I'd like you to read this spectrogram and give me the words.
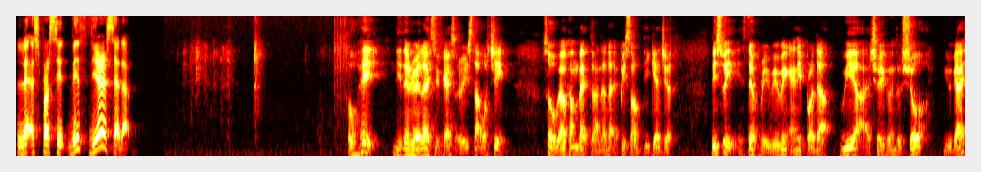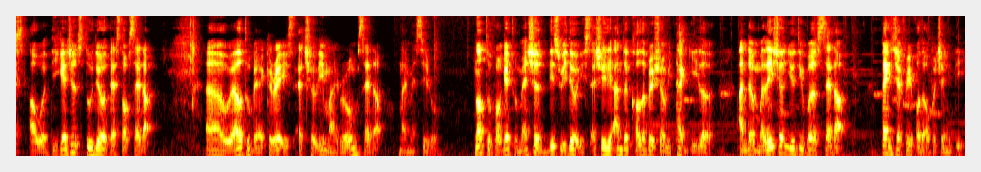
let us proceed with their setup. Oh hey, didn't realize you guys already start watching. So welcome back to another episode of DYGADGET. This week, instead of reviewing any product, we are actually going to show you guys our DYGADGET Studio desktop setup. Uh, well, to be accurate, it's actually my room setup, my messy room. Not to forget to mention, this video is actually under collaboration with Tekgila, under Malaysian YouTuber setup. Thanks Jeffrey for the opportunity.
